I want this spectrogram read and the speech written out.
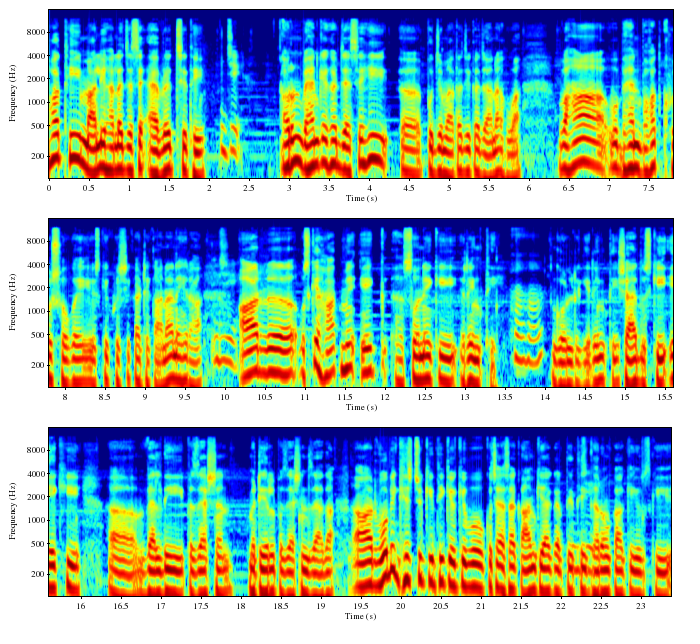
बहुत ही माली हालत जैसे एवरेज से थी। जी। और उन बहन के घर जैसे ही पूज्य माता जी का जाना हुआ वहाँ वो बहन बहुत खुश हो गई उसकी खुशी का ठिकाना नहीं रहा। और उसके हाथ में एक सोने की रिंग थी हाँ हाँ। गोल्ड की रिंग थी शायद उसकी एक ही वेल्दी पोजेशन मटेरियल पोजेशन ज़्यादा। और वो भी घिस चुकी थी क्योंकि वो कुछ ऐसा काम किया करती थी घरों का कि उसकी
